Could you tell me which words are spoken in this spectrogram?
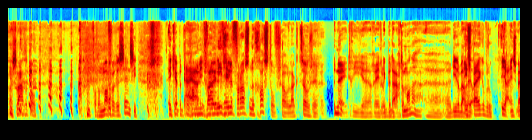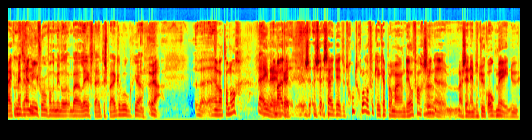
Waar slaat het op? Wat een maffe recensie. Ik heb het Ja, programma niet het waren niet hele verrassende gasten of zo, laat ik het zo zeggen. Nee, drie eh, redelijk bedaagde mannen. eh, eh, die er wel In heel- spijkerbroek. Ja, in spijkerbroek. Met het En- uniform van de middelbare leeftijd, de spijkerbroek, ja. Ja. Eh, En wat dan nog? Nee, nee, maar zij deed het goed, geloof ik. Ik heb er maar een deel van gezien. Eh, maar zij neemt natuurlijk ook mee nu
